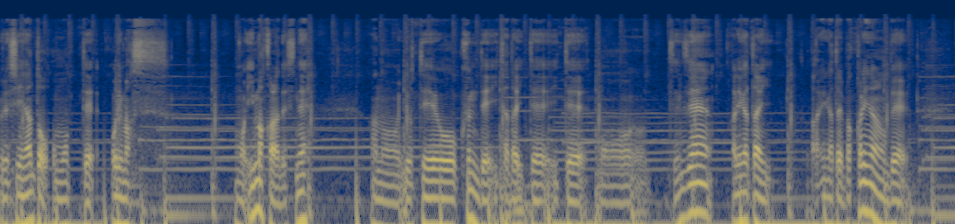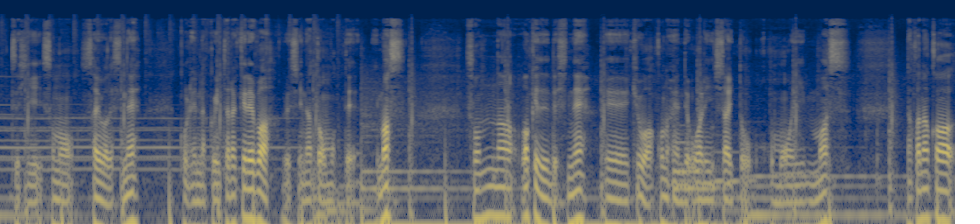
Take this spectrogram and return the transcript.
嬉しいなと思っております。もう今からですねあの予定を組んでいただいていてもう全然ありがたいありがたいばっかりなので是非その際はですねご連絡いただければ嬉しいなと思っています。そんなわけでですね、えー、今日はこの辺で終わりにしたいと思いますなかなか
